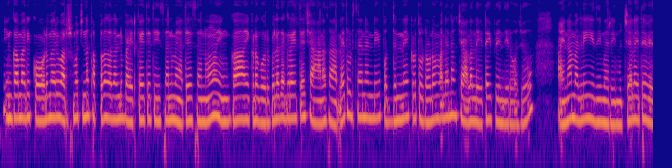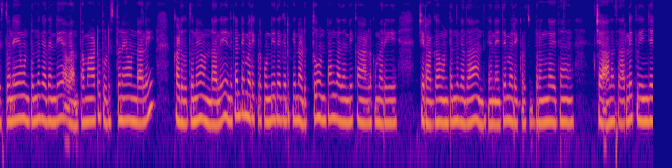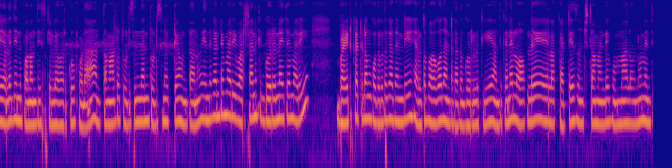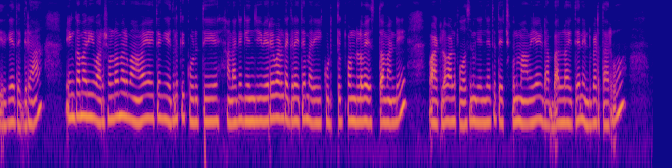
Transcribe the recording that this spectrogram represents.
ఇంకా మరి కోడి మరి వర్షం వచ్చినా తప్పదు కదండి. బయటకైతే తీసాను మేత వేసాను ఇంకా ఇక్కడ గొర్రెపిల్ల దగ్గర అయితే చాలా సార్లే తుడిసానండి పొద్దున్నే ఇక్కడ తుడవడం వల్లే నాకు చాలా లేట్ అయిపోయింది ఈరోజు అయినా మళ్ళీ ఇది మరి ముత్యాలు అయితే వేస్తూనే ఉంటుంది కదండి. అవి అంత మాట తుడుస్తూనే ఉండాలి కడుగుతూనే ఉండాలి. ఎందుకంటే మరి ఇక్కడ కుండీ దగ్గరికి నడుస్తూ ఉంటాం కదండి. కాళ్ళకు మరి చిరాగ్గా ఉంటుంది కదా. అందుకని అయితే మరి ఇక్కడ శుభ్రంగా అయితే చాలాసార్లు క్లీన్ చేయాలి దీన్ని పొలం తీసుకెళ్ళే వరకు కూడా. అంత మాట తుడిసిందని తుడిసినట్టే ఉంటాను. ఎందుకంటే మరి వర్షానికి గొర్రెనైతే మరి బయట కట్టడం కుదరదు కదండి. హెల్త్ బాగోదంట కదా గొర్రెలకి. అందుకనే లోపలే ఇలా కట్టేసి ఉంచుతామండి గుమ్మాలోను మేము తిరిగే దగ్గర. ఇంకా మరి వర్షంలో మరి మామయ్య అయితే గేదెలకి కుడితి అలాగే గంజి వేరే వాళ్ళ దగ్గర అయితే మరి కుడితి కుండలు వేస్తామండి. వాటిలో వాళ్ళు పోసిన గింజ అయితే తెచ్చుకుని మామయ్య ఈ డబ్బాల్లో అయితే నిండి పెడతారు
